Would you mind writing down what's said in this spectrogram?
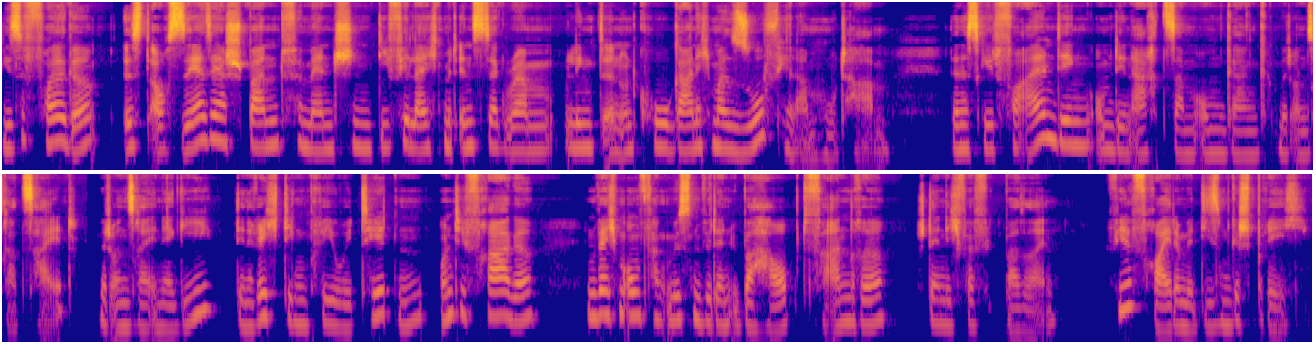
diese Folge ist auch sehr, sehr spannend für Menschen, die vielleicht mit Instagram, LinkedIn und Co gar nicht mal so viel am Hut haben – denn es geht vor allen Dingen um den achtsamen Umgang mit unserer Zeit, mit unserer Energie, den richtigen Prioritäten und die Frage, in welchem Umfang müssen wir denn überhaupt für andere ständig verfügbar sein. Viel Freude mit diesem Gespräch.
